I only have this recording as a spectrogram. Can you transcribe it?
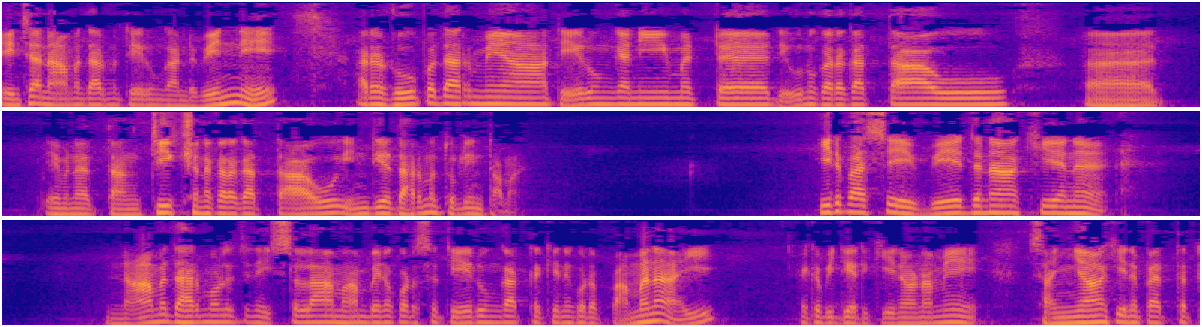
ඒ නිසා නාම ධර්ම තේරුම් ගන්න වෙන්නේ අර රූප ධර්මයා තේරුම් ගැනීමට දිනු කරගත්තා වූ එහෙම නැත්නම් තීක්ෂණ කරගත්තා වූ ඉන්ද්‍රිය ධර්ම තුලින් තමයි. ඊට පස්සේ වේදනා කියන නාම ධර්ම වල තියෙන ඉස්ලාම හම්බෙන කොටස තේරුම් ගත්ත කෙනෙකුට පමණයි එක විදිහට කියනවා නම් මේ සංඥා කියන පැත්තට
